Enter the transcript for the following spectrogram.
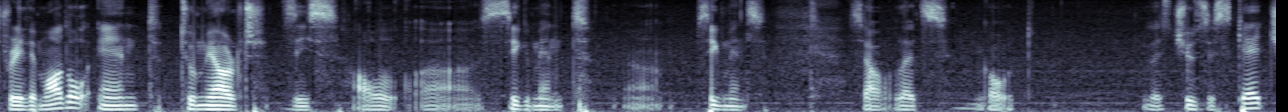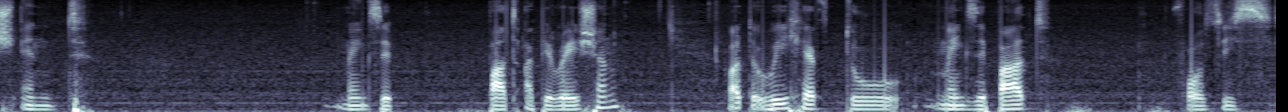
3d model and to merge these all uh, segment uh, segments. So let's go let's choose the sketch and make the pad operation. But we have to make the pad for this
